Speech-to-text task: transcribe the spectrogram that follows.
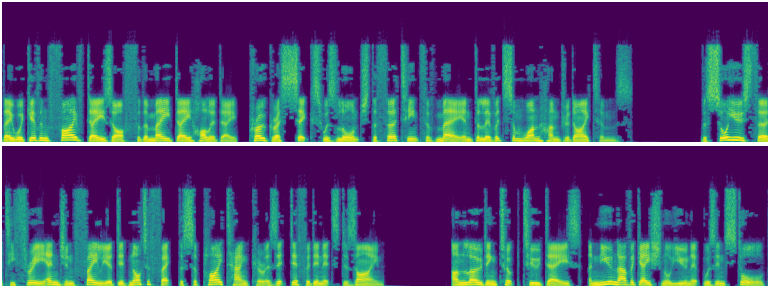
They were given five days off for the May Day holiday. Progress 6 was launched 13 May and delivered some 100 items. The Soyuz 33 engine failure did not affect the supply tanker as it differed in its design. Unloading took two days, a new navigational unit was installed,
